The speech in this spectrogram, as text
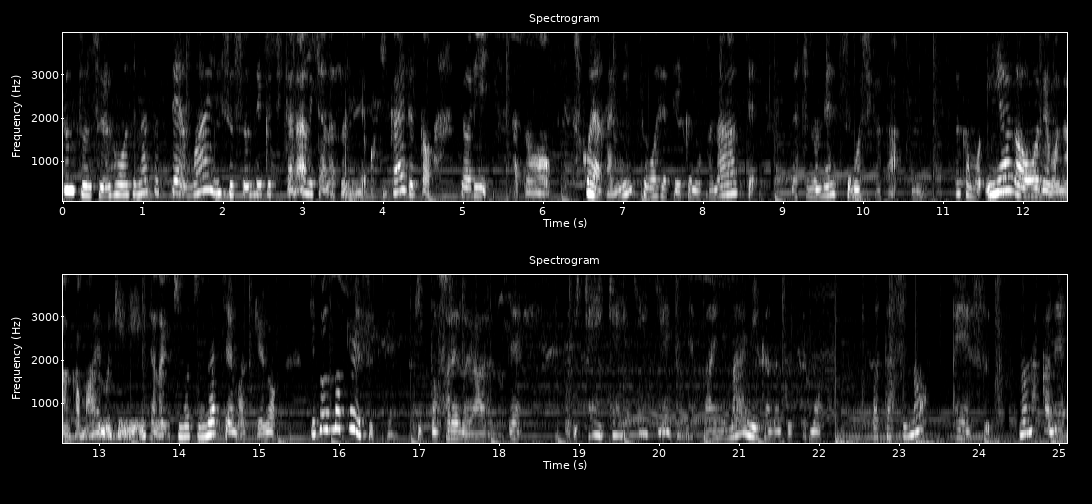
プンプンする方じゃなくて、前に進んでいく力みたいな風に置き換えると、より、あの、健やかに過ごせていくのかなって、夏のね、過ごし方。うん。なんかもう嫌顔でもなんか前向きにみたいな気持ちになっちゃいますけど、自分のペースってきっとそれぞれあるので、いけいけいけいけってね、前に前に行かなくても、私のペースの中で、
